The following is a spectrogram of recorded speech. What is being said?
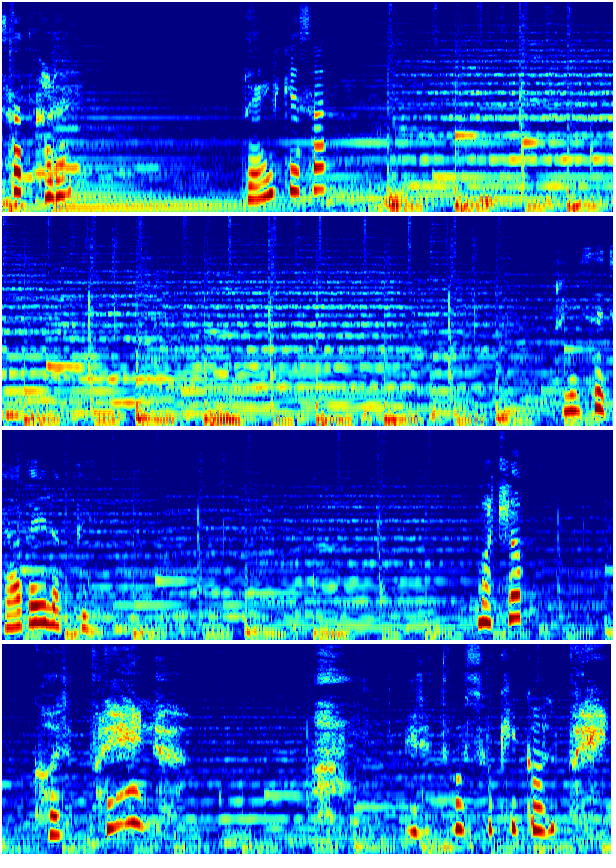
साथ खड़ा है? फ्रेंड के साथ? फ्रेंड से ज़्यादा ही लगती है। मतलब गर्लफ्रेंड मेरे दोस्तों की गर्लफ्रेंड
